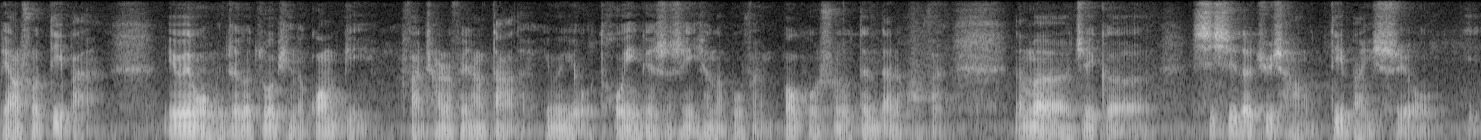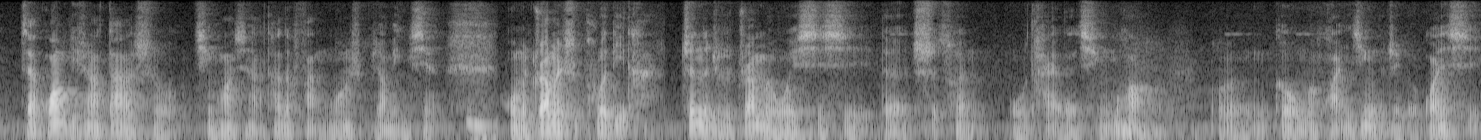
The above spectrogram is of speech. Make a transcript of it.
比方说地板，因为我们这个作品的光比。反差是非常大的，因为有投影跟实时影像的部分，包括说有灯带的部分。那么这个西西的剧场地板是有在光比非常大的时候情况下，它的反光是比较明显。我们专门是铺了地毯，真的就是专门为西西的尺寸、舞台的情况，嗯，跟我们环境的这个关系，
